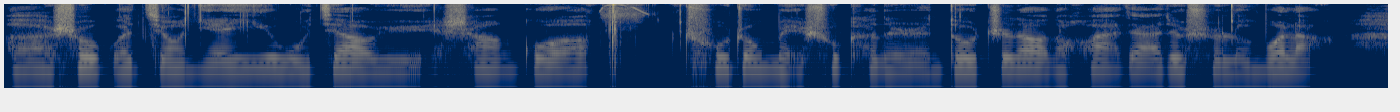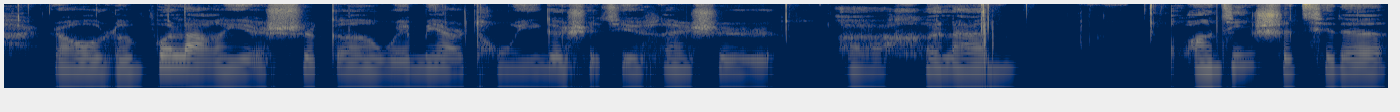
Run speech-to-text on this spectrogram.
呃，受过九年义务教育、上过初中美术课的人都知道的画家，就是伦勃朗。然后，伦勃朗也是跟维米尔同一个时期，算是。呃，荷兰黄金时期的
